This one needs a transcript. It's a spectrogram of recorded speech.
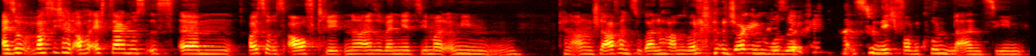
Also, was ich halt auch echt sagen muss, ist ähm, äußeres Auftreten. Ne? Also, wenn jetzt jemand irgendwie, keine Ahnung, einen Schlafanzug anhaben würde oder eine Jogginghose, kannst du nicht vom Kunden anziehen.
